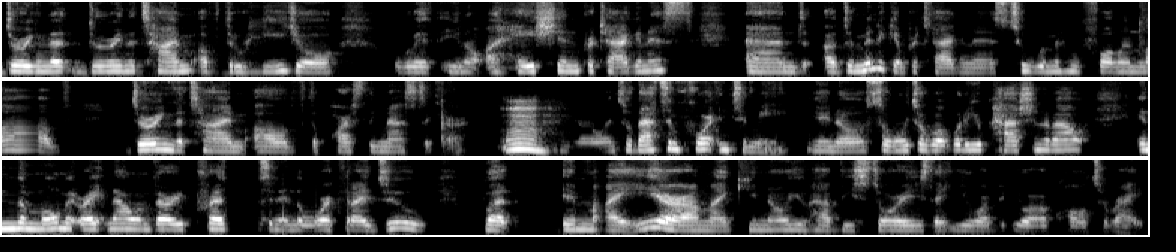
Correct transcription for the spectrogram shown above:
during the during the time of Trujillo with you know a Haitian protagonist and a Dominican protagonist, two women who fall in love during the time of the Parsley Massacre. Mm. You know, and so that's important to me, you know. So when we talk about what are you passionate about in the moment right now, I'm very present in the work that I do, but in my ear, I'm like, you know, you have these stories that you are you are called to write.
